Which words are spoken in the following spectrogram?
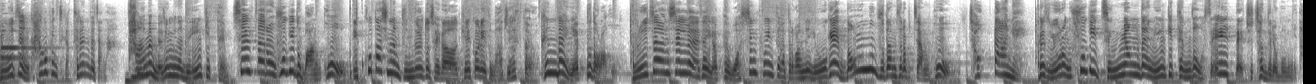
요즘 cargo pants가 트렌드잖아. 다음은 메종미네드 인기템. 실제로 후기도 많고 입고 다니시는 분들도 제가 길거리에서 마주했어요. 근데 예쁘더라고. loose한 실루엣에 옆에 washing 포인트가 들어가는데 이게 너무 부담스럽지 않고 적당해. 그래서 이런 후기 증명된 인기템도 세일 때 추천드려봅니다.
